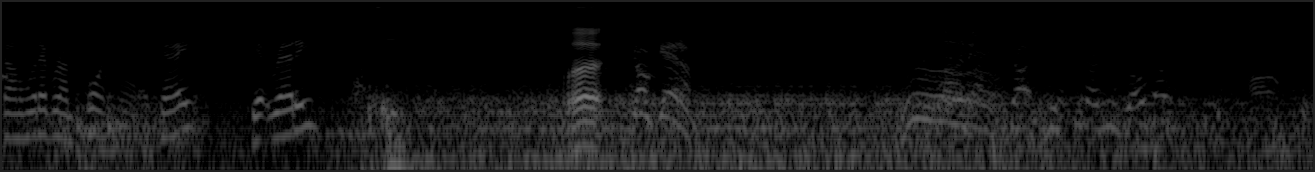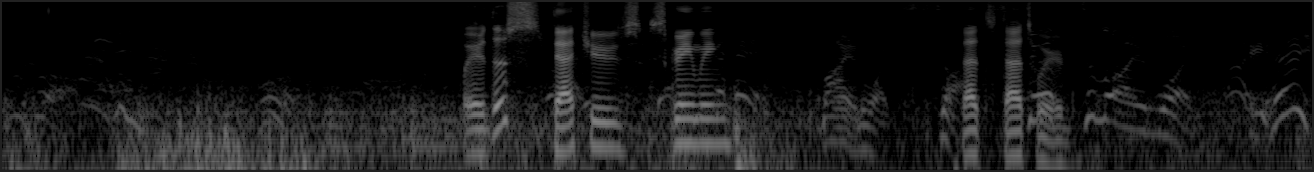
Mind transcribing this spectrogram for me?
on whatever I'm pointing at, okay? Get ready? What? Go get him! Have you seen our new logo? It's awesome. Wait, are those statues screaming? Lionwhyte sucks. That's that's weird. to Lionwhyte. I hate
